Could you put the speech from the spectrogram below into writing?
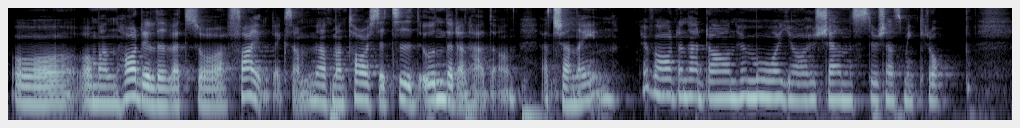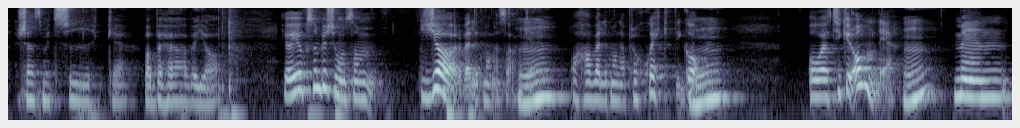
Och om man har det livet så fine liksom. Men att man tar sig tid under den här dagen att känna in. hur var den här dagen? Hur mår jag? Hur känns det? Hur känns min kropp? Hur känns mitt psyke? Vad behöver jag? Jag är också en person som gör väldigt många saker Mm. och har väldigt många projekt igång. Mm. Och jag tycker om det. Mm. Men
